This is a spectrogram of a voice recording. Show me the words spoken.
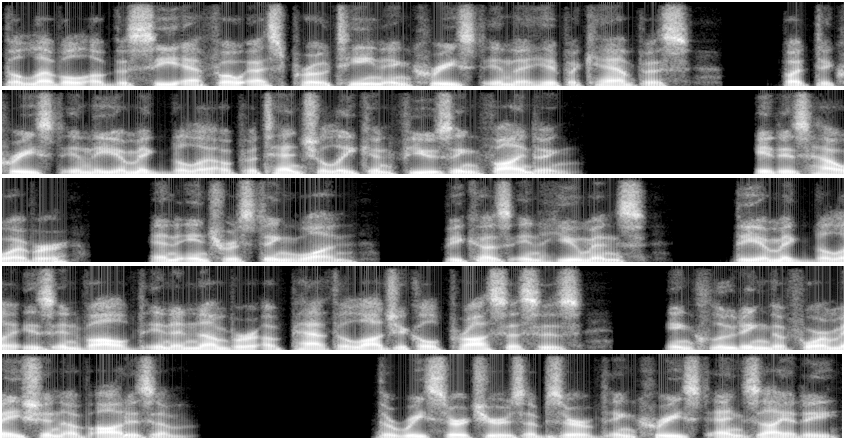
the level of the CFOS protein increased in the hippocampus, but decreased in the amygdala a potentially confusing finding. It is however, an interesting one, because in humans, the amygdala is involved in a number of pathological processes, including the formation of autism. The researchers observed increased anxiety,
